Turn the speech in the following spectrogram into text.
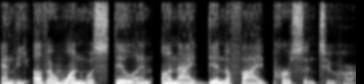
and the other one was still an unidentified person to her.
